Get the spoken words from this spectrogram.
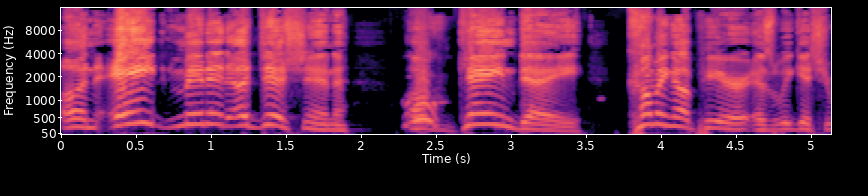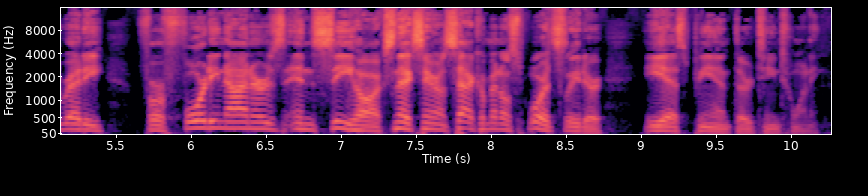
An eight-minute edition Woo. of Game Day coming up here as we get you ready for 49ers and Seahawks next here on Sacramento Sports Leader ESPN 1320.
